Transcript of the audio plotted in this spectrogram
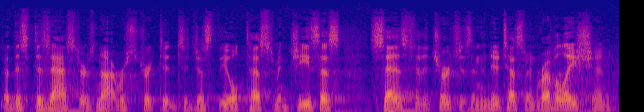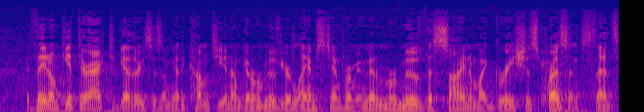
Now, this disaster is not restricted to just the Old Testament. Jesus says to the churches in the New Testament, Revelation, if they don't get their act together, he says, I'm going to come to you and I'm going to remove your lampstand from you. I'm going to remove the sign of my gracious presence. That's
